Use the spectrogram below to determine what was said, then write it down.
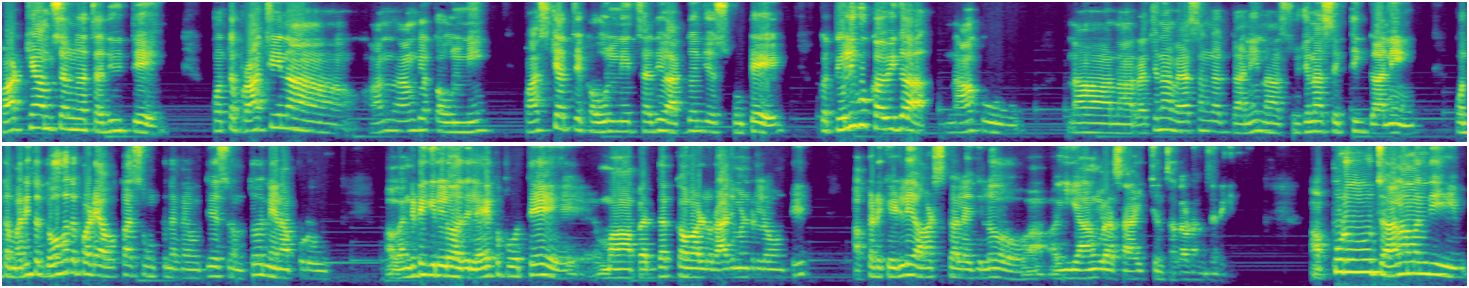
పాఠ్యాంశంగా చదివితే కొంత ప్రాచీన ఆంగ్ల కవుల్ని పాశ్చాత్య కవుల్ని చదివి అర్థం చేసుకుంటే ఒక తెలుగు కవిగా నాకు నా నా రచనా వ్యాసంగా కానీ నా సృజనా శక్తికి కానీ కొంత మరింత దోహదపడే అవకాశం ఉంటుందనే ఉద్దేశంతో నేను అప్పుడు ఆ వెంకటగిరిలో అది లేకపోతే మా పెద్దక్క వాళ్ళు రాజమండ్రిలో ఉంటే అక్కడికి వెళ్ళి ఆర్ట్స్ కాలేజీలో ఈ ఆంగ్ల సాహిత్యం చదవడం జరిగింది. అప్పుడు చాలామంది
